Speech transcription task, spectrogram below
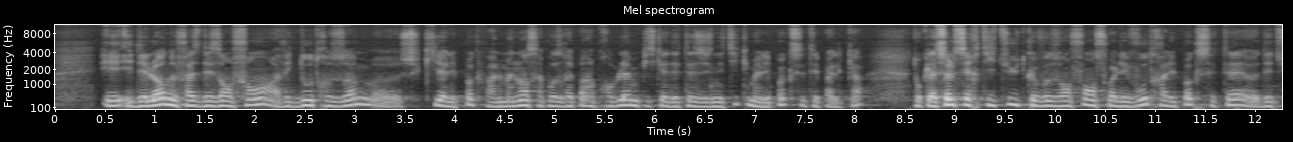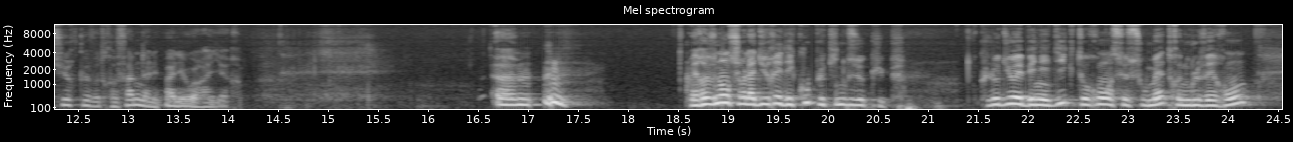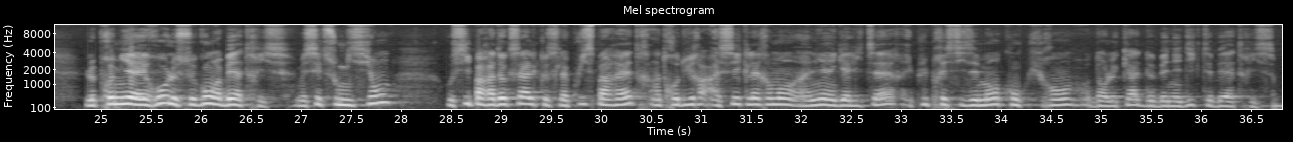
et, dès lors ne fassent des enfants avec d'autres hommes, euh, ce qui à l'époque, maintenant ça ne poserait pas un problème puisqu'il y a des tests génétiques, mais à l'époque ce n'était pas le cas. Donc la seule certitude que vos enfants soient les vôtres à l'époque, c'était d'être sûr que votre femme n'allait pas aller voir ailleurs. mais revenons sur la durée des couples qui nous occupent. Claudio et Bénédicte auront à se soumettre, nous le verrons, le premier à Héros, le second à Béatrice. Mais cette soumission, aussi paradoxale que cela puisse paraître, introduira assez clairement un lien égalitaire et plus précisément concurrent dans le cas de Bénédicte et Béatrice.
